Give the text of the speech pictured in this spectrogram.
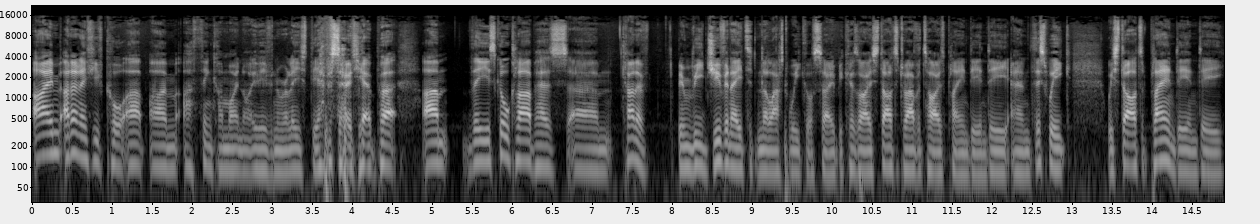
I'm, I don't know if you've caught up. I'm, I think I might not have even released the episode yet, but um, the school club has um, kind of been rejuvenated in the last week or so because I started to advertise playing D and D, and this week we started playing D and D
